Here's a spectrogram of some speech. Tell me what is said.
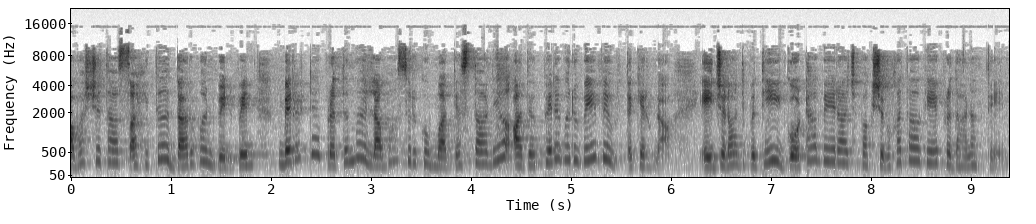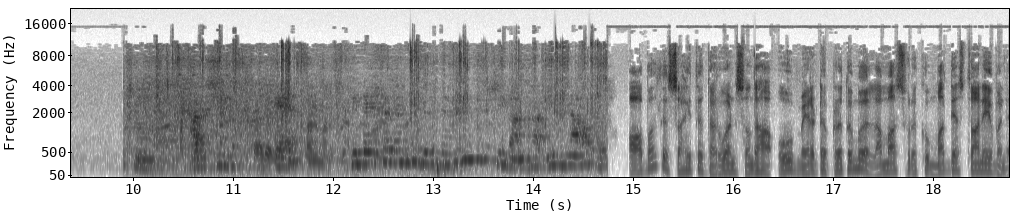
අවශ්‍යතා සහිත දරුවන් වෙනුවෙන් මෙරට ප්‍රථම ළමා සුරුකුම් මධ්‍යස්ථානය අද පෙරවරුවේ විවෘත කෙරුණා. ඒ ජනාධිපති ගෝඨාභය රාජපක්ෂ මහතාගේ ප්‍රධානත්වයෙන්. ආබාධ සහිත දරුවන් සඳහා වූ මෙරට ප්‍රථම ළමා සුරකුම් මධ්‍යස්ථානය වන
